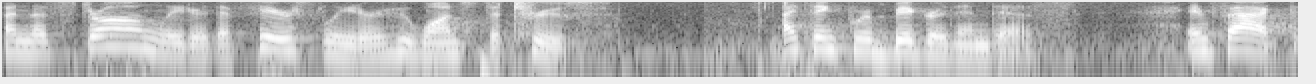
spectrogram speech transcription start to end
and the strong leader, the fierce leader who wants the truth. I think we're bigger than this. In fact,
